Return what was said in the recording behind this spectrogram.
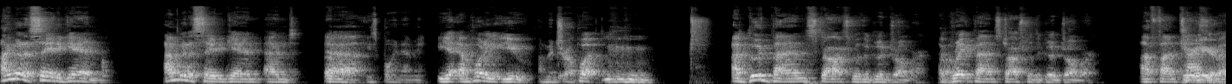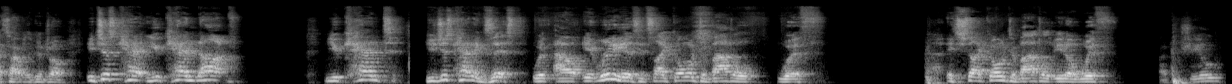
I'm going to say it again. I'm going to say it again. And uh, He's pointing at me. yeah, I'm pointing at you. I'm in trouble. But a good band starts with a good drummer. A great band starts with a good drummer. A fantastic Here, here. band starts with a good drummer. You just can't. You cannot. You can't. You just can't exist without. It really is. It's like going to battle with. It's like going to battle. You know, with Like a shield.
